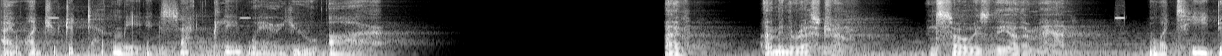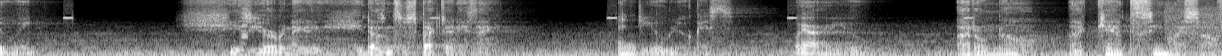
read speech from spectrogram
I want you to tell me exactly where you are. I'm, I'm in the restroom, and so is the other man. What's he doing? He's urinating. He doesn't suspect anything. And you, Lucas? Where are you? I don't know. I can't see myself.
